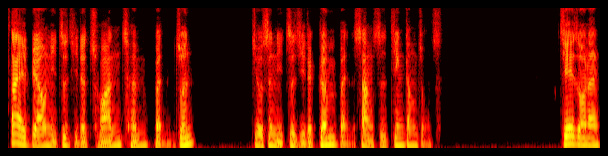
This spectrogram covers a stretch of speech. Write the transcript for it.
代表你自己的传承本尊。就是你自己的根本上师金刚种子。接着呢，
